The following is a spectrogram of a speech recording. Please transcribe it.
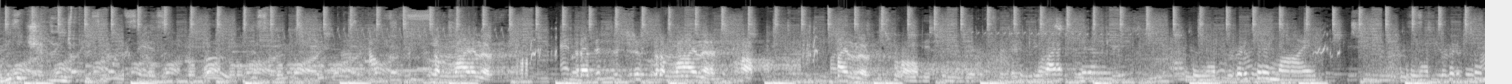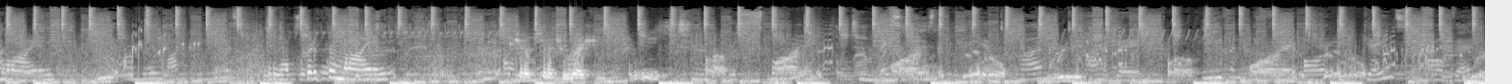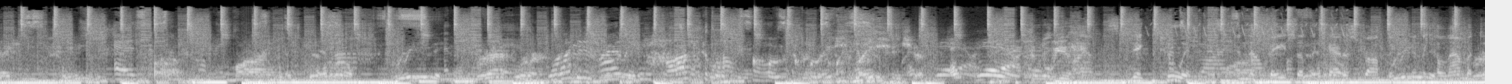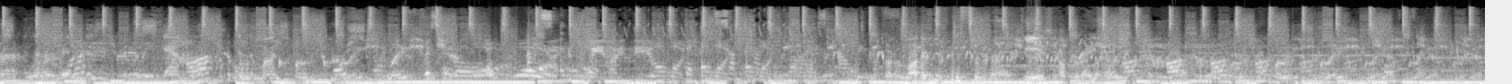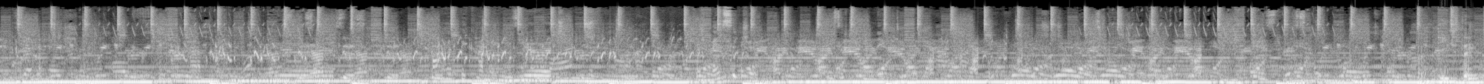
Really change people. a minor. And this is just a minor top minor top questions, we have critical mind, we have critical mind, we have critical mind. to situations police to that time and time again, even if they are against our values, as some comments and then what is really possible You have to stick to it in the face of the catastrophic and the calamitous and the horrendous and the scandalous and the monstrous. We've got a lot of different ideas in operation. have become inured to the messaging.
